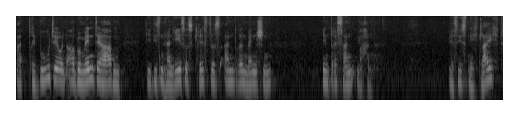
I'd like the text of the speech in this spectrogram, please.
Attribute und Argumente haben, die diesen Herrn Jesus Christus anderen Menschen interessant machen. Es ist nicht leicht,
